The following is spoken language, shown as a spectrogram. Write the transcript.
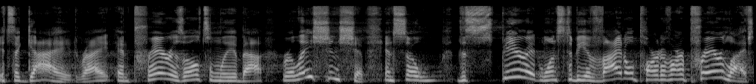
It's a guide, right? And prayer is ultimately about relationship. And so the Spirit wants to be a vital part of our prayer lives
